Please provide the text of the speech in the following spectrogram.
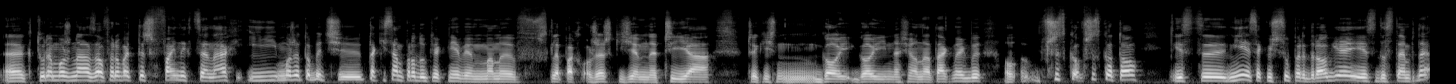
e, które można zaoferować też w fajnych cenach i może to być y, taki sam produkt, jak nie wiem, mamy w sklepach orzeszki ziemne, chia, czy jakieś mm, goi, goi nasiona, tak, no jakby wszystko, wszystko to jest, y, nie jest jakoś super drogie, jest dostępne,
